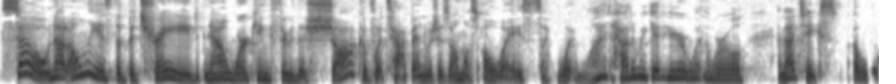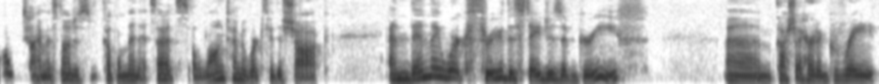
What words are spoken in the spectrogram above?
So, not only is the betrayed now working through the shock of what's happened, which is almost always, it's like, what, what? How do we get here? What in the world? And that takes a long time. It's not just a couple minutes, that's a long time to work through the shock. And then they work through the stages of grief. Um, gosh, I heard a great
